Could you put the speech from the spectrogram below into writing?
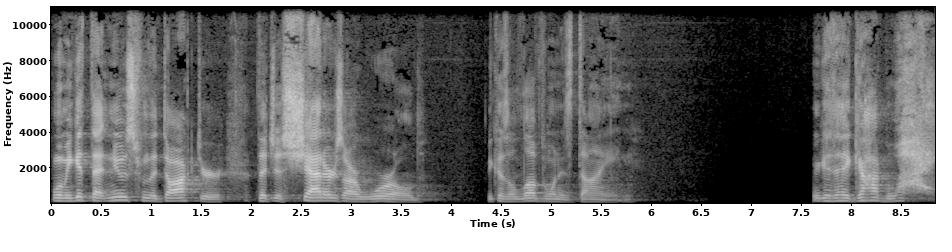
When we get that news from the doctor that just shatters our world because a loved one is dying. We can say, God, why?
